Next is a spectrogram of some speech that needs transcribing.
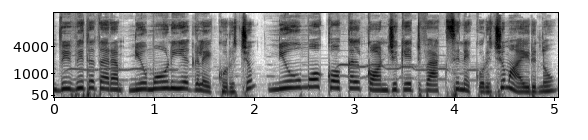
വിവിധ തരം ന്യൂമോണിയകളെക്കുറിച്ചും ന്യൂമോകോക്കൽ കോൺജുഗേറ്റ് വാക്സിനെക്കുറിച്ചുമായിരുന്നു.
